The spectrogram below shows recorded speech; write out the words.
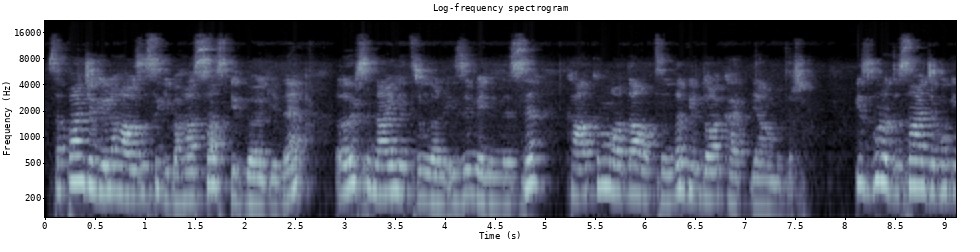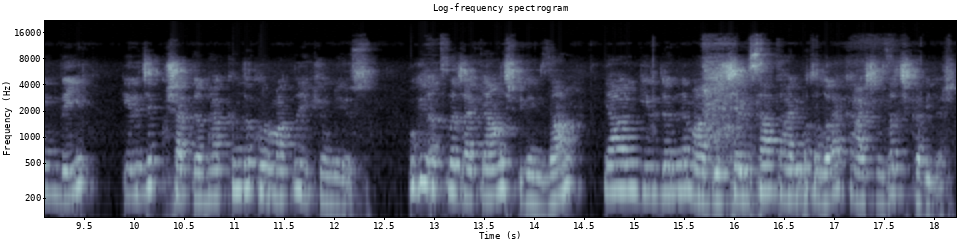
Sapanca Gölü Havzası gibi hassas bir bölgede ağır sanayi yatırımlarına izin verilmesi kalkınma adı altında bir doğa katliamıdır. Biz burada sadece bugün değil, gelecek kuşakların hakkında korumakla yükümlüyüz. Bugün atılacak yanlış bir imza, yarın geri dönülemez bir çevresel tahribat olarak karşımıza çıkabilir.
